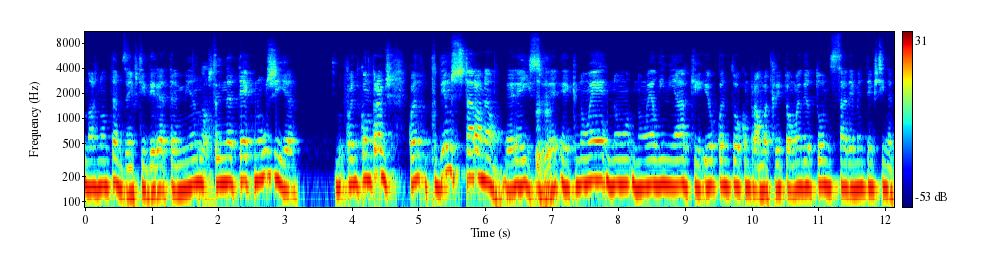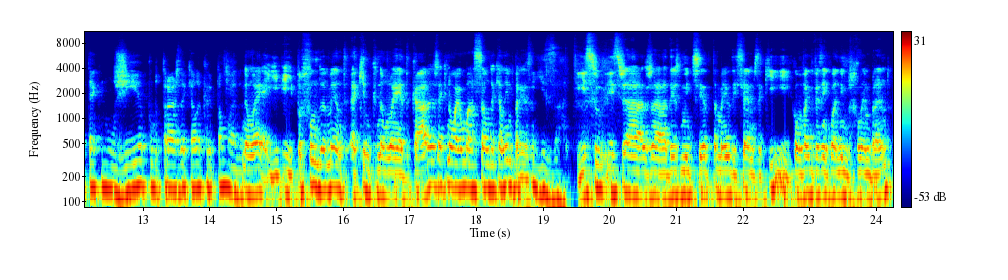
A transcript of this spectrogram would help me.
nós não estamos a investir diretamente na tecnologia. Quando compramos, quando podemos estar ou não, é, é isso, uhum. é, é, que não é, não, não é linear que eu quando estou a comprar uma criptomoeda eu estou necessariamente a investir na tecnologia por trás daquela criptomoeda. Não é, e, e, profundamente aquilo que não é de caras é que não é uma ação daquela empresa. Exato. Isso, isso já, já desde muito cedo também o dissemos aqui e convém de vez em quando irmos relembrando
